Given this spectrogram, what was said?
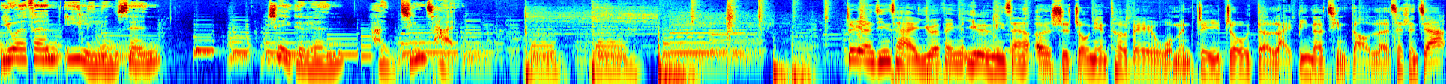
U F M 一零零三，这个人很精彩。这个人精彩，U F M 一零零三二十周年特备，我们这一周的来宾呢，请到了蔡淳佳。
